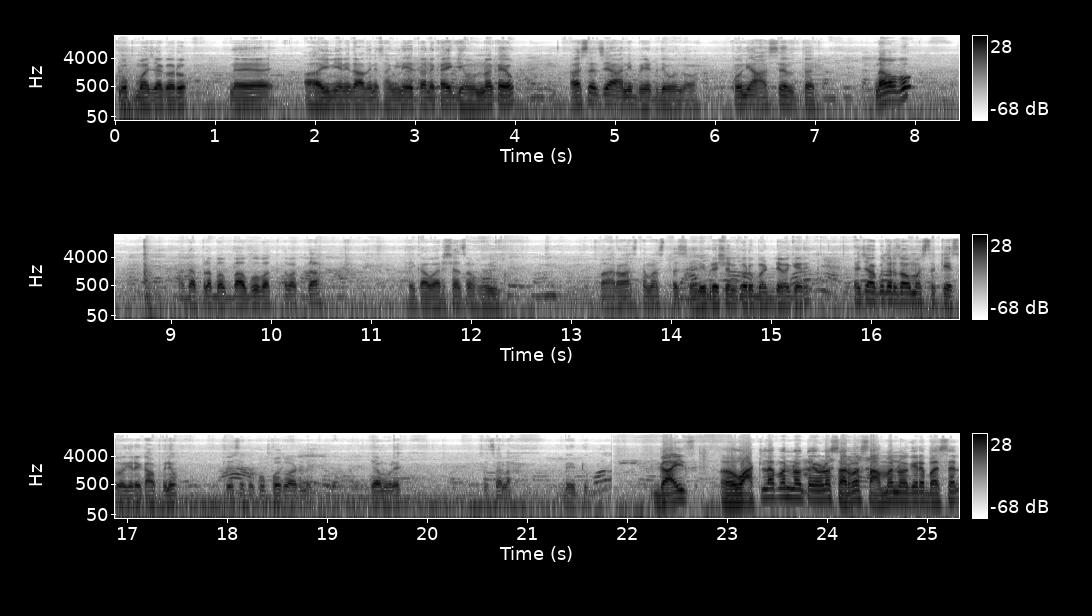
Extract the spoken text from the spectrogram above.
खूप मजा करू. न- आईने आणि दादाने सांगले येताना काही घेऊन नका येऊ. असंच या आणि भेट देऊन जावा. कोणी असेल तर. ना बाबू? आता आपला ब- बाबू बघता बघता एका वर्षाचा होईल. बारा वाजता मस्त सेलिब्रेशन करू बड्डे वगैरे. त्याच्या अगोदर जाऊ मस्त केस वगैरे कापून येऊ. केस तर खूपच वाढले. त्यामुळे तर चला भेटू. गाईज वाटलं पण नव्हतं एवढं सर्व सामान वगैरे बसेल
